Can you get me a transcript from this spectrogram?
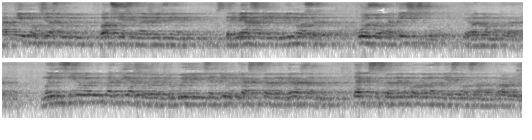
активно участвуют в общественной жизни, стремятся и приносят пользу Отечеству и родному краю. Мы инициируем и поддерживаем любые инициативы как со стороны граждан, так и со стороны органов местного самоуправления.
